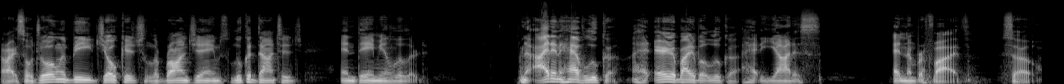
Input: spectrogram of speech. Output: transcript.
All right, so Joel Embiid, Jokic, LeBron James, Luka Doncic, and Damian Lillard. Now I didn't have Luka. I had everybody but Luka. I had Giannis at number five. So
